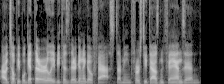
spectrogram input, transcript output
I would tell people get there early because they're going to go fast. I mean, first 2,000 fans and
